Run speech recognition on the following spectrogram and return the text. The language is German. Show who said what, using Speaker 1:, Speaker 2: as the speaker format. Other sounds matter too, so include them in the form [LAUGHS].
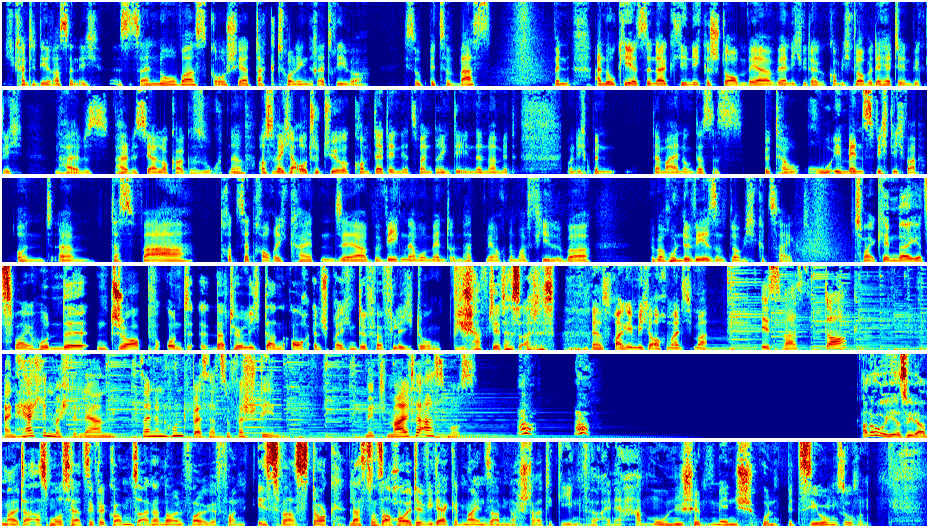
Speaker 1: ich kannte die Rasse nicht. Es ist ein Nova Scotia Duck Tolling Retriever. Ich so, bitte was? Wenn Anoki jetzt in der Klinik gestorben wäre, wäre nicht wiedergekommen. Ich glaube, der hätte ihn wirklich ein halbes, halbes Jahr locker gesucht. Ne? Aus welcher Autotür kommt der denn jetzt? Wann bringt ihr ihn denn mal mit? Und ich bin der Meinung, dass es für Taru immens wichtig war. Und ähm, das war trotz der Traurigkeit ein sehr bewegender Moment und hat mir auch nochmal viel über, über Hundewesen, glaube ich, gezeigt
Speaker 2: zwei Kinder, jetzt zwei Hunde, ein Job und natürlich dann auch entsprechende Verpflichtungen. Wie schafft ihr das alles?
Speaker 1: Ja, das frage ich mich auch manchmal.
Speaker 3: Ist was, Dog? Ein Herrchen möchte lernen, seinen Hund besser zu verstehen. Mit Malte Asmus.
Speaker 2: Hallo, hier ist wieder Malte Asmus. Herzlich willkommen zu einer neuen Folge von Iswas Doc. Lasst uns auch heute wieder gemeinsam nach Strategien für eine harmonische Mensch-Hund-Beziehung suchen.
